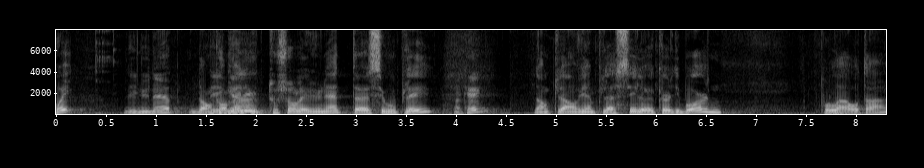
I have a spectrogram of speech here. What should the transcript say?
Oui. des lunettes, Donc, des on met les- toujours les lunettes, euh, s'il vous plaît. OK? Donc là, on vient placer le curly board pour la hauteur.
